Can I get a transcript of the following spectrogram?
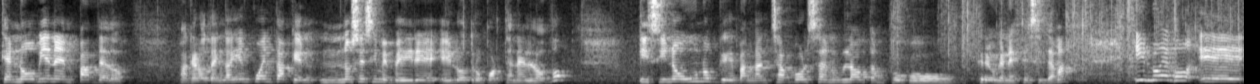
que no viene en pack de dos, para que lo tengáis en cuenta que no sé si me pediré el otro por tener los dos, y si no uno que para enganchar bolsa en un lado tampoco creo que necesite más. Y luego eh,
